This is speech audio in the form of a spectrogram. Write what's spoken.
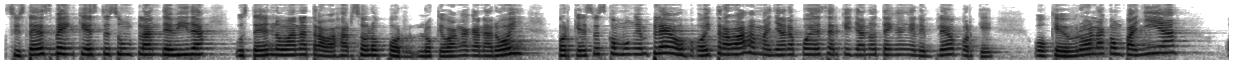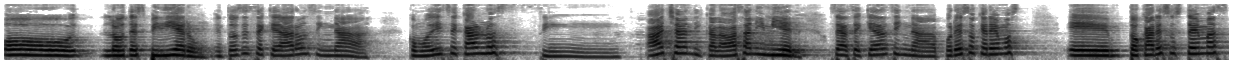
si ustedes ven que esto es un plan de vida, ustedes no van a trabajar solo por lo que van a ganar hoy, porque eso es como un empleo. Hoy trabajan, mañana puede ser que ya no tengan el empleo porque o quebró la compañía o los despidieron. Entonces se quedaron sin nada. Como dice Carlos, sin hacha, ni calabaza, ni miel. O sea, se quedan sin nada. Por eso queremos eh, tocar esos temas,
